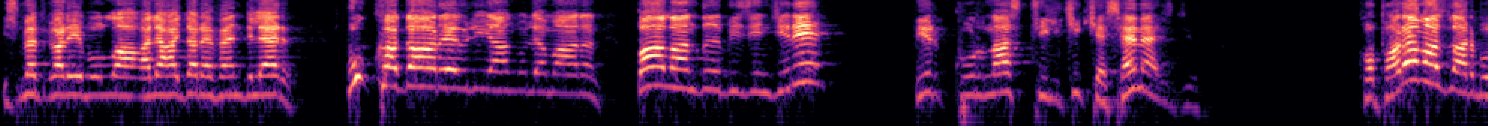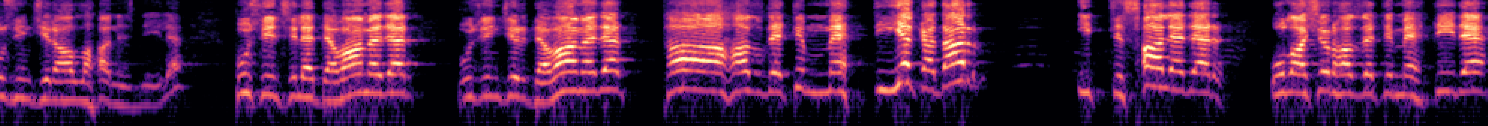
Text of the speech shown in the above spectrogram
İsmet Garibullah, Ali Haydar Efendiler, bu kadar evliyan ulemanın bağlandığı bir zinciri bir kurnaz tilki kesemez diyor. Koparamazlar bu zinciri Allah'ın izniyle. Bu silsile devam eder, bu zincir devam eder. Ta Hazreti Mehdi'ye kadar ittisal eder. Ulaşır Hazreti Mehdi de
